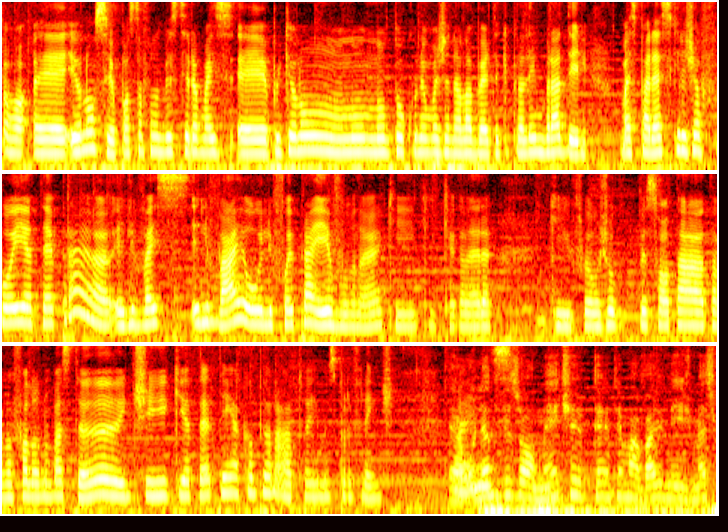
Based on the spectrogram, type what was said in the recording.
Ó, é, eu não sei, eu posso estar falando besteira, mas é porque eu não, não, não tô com nenhuma janela aberta aqui pra lembrar dele. Mas parece que ele já foi até pra. Ele vai. Ele vai ou ele foi pra Evo, né? Que, que, que a galera. Que foi um jogo que o pessoal tá, tava falando bastante e que até tem a campeonato aí mais pra frente. É, Mas- olhando visualmente, tem, tem uma vibe meio Smash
